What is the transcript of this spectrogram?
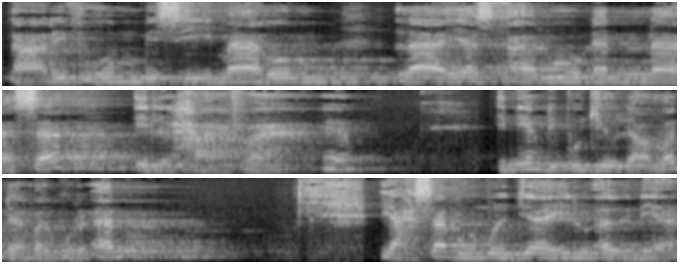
Ta'rifuhum bisimahum La yas'alunan nasa ilhafa ya. Ini yang dipuji oleh Allah dalam Al-Quran Yahsabuhumul jahilu agniya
